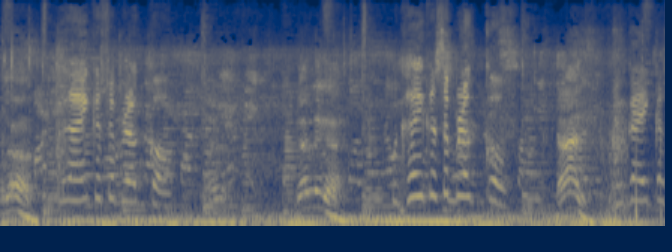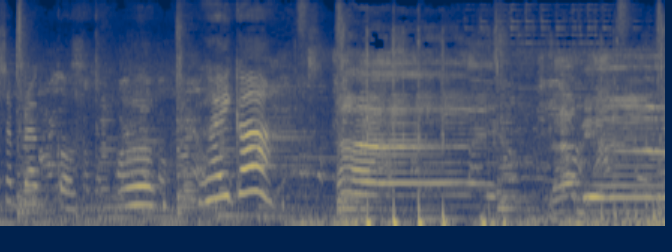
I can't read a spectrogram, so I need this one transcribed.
Ano? Mag-hi ka sa vlog ko. Galing ah. Mag-hi ka sa vlog ko. Dan. Mag-hi ka sa vlog ko. Oh, mag-hi ka. Hi. Love you.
